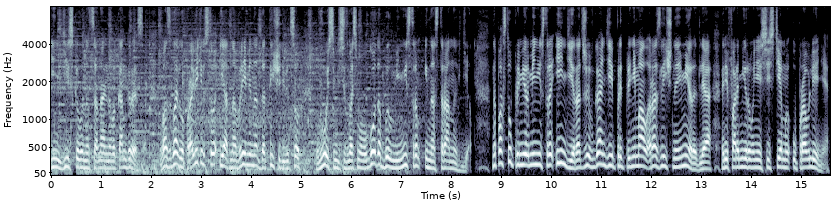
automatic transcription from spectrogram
Индийского национального конгресса, возглавил правительство и одновременно до 1988 года был министром иностранных дел. На посту премьер-министра Индии Раджив Ганди предпринимал различные меры для реформирования системы управления,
